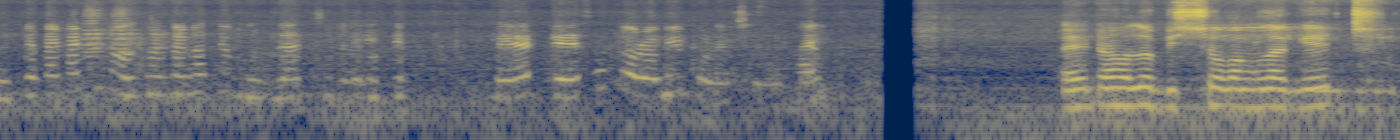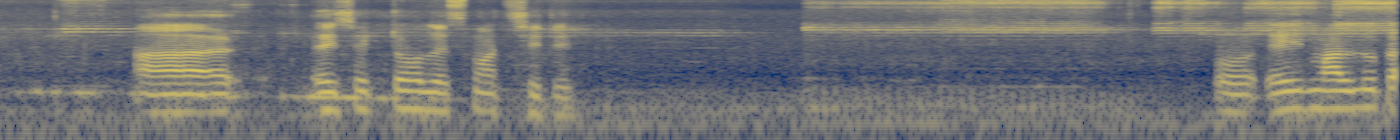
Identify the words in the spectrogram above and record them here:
মুখে দেখাচ্ছিল ওখানে দেখাচ্ছে বুঝতে মেয়েটার ড্রেসও তো ওরমই পড়েছিল ভাই। এটা হলো বিশ্ব বাংলা গেট, আর এই সাইডটা হলো স্মার্ট সিটি তো এই মাল দুটো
